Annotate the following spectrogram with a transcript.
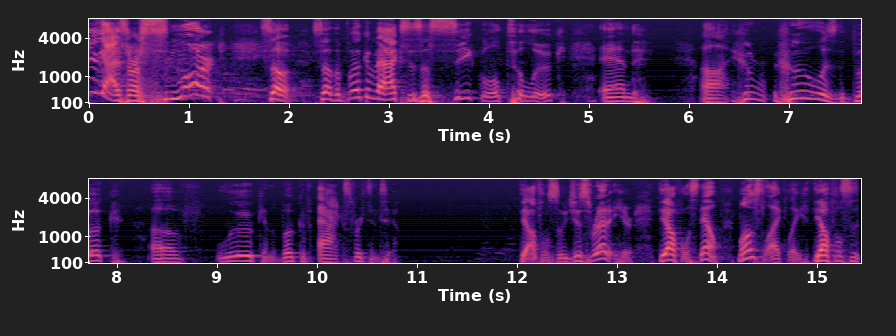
You guys are smart. So, so the book of Acts is a sequel to Luke. And uh, who, who was the book of Luke and the book of Acts written to? Theophilus. We just read it here. Theophilus. Now, most likely, Theophilus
